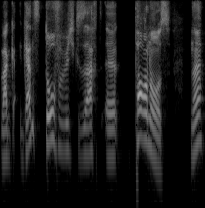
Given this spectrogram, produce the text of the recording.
mal ganz doof habe ich gesagt, äh, Pornos, ne?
